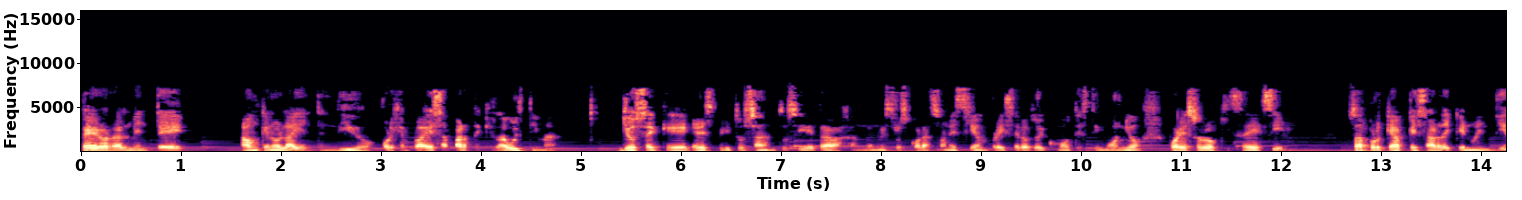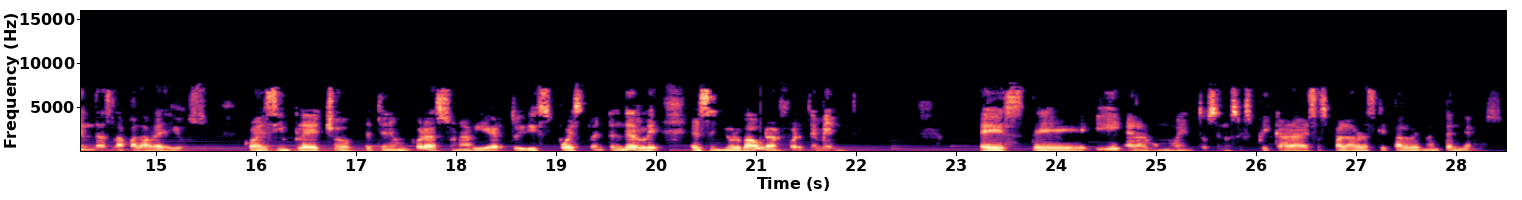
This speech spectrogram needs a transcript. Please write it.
Pero realmente, aunque no la haya entendido, por ejemplo, a esa parte que es la última, yo sé que el Espíritu Santo sigue trabajando en nuestros corazones siempre y se los doy como testimonio, por eso lo quise decir. O sea, porque a pesar de que no entiendas la palabra de Dios, con el simple hecho de tener un corazón abierto y dispuesto a entenderle, el Señor va a orar fuertemente. Este, y en algún momento se nos explicará esas palabras que tal vez no entendemos,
